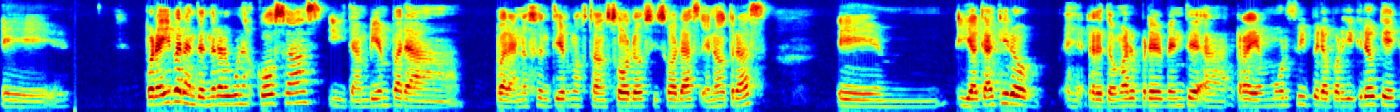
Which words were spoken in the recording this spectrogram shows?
eh, por ahí para entender algunas cosas y también para, para no sentirnos tan solos y solas en otras. Eh, y acá quiero eh, retomar brevemente a Ryan Murphy, pero porque creo que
